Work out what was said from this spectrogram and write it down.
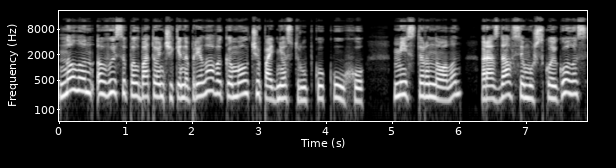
Нолан высыпал батончики на прилавок и молча поднес трубку к уху. «Мистер Нолан», — раздался мужской голос,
